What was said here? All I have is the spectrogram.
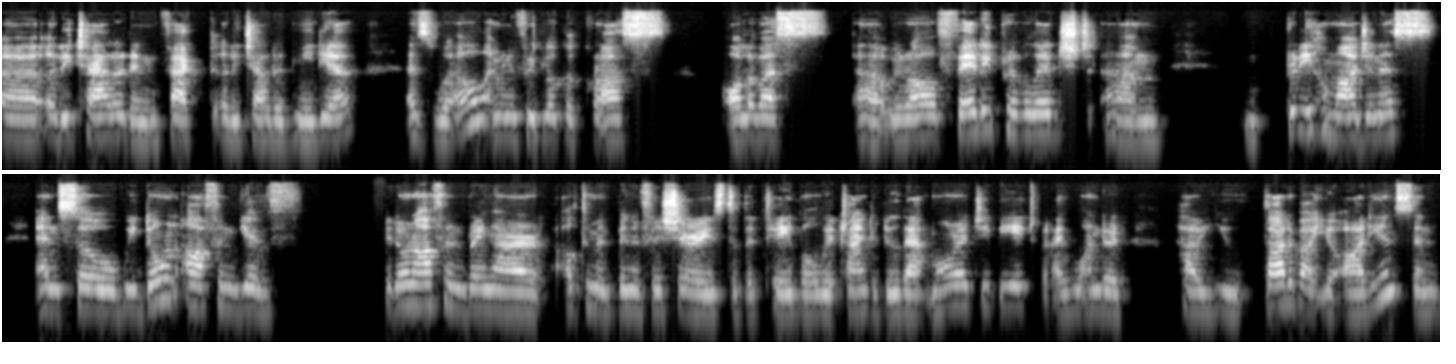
uh, early childhood and in fact early childhood media as well. I mean, if we look across all of us, uh, we're all fairly privileged, um, pretty homogenous, and so we don't often give, we don't often bring our ultimate beneficiaries to the table. We're trying to do that more at GBH, but I wondered how you thought about your audience and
